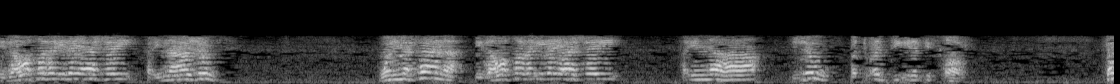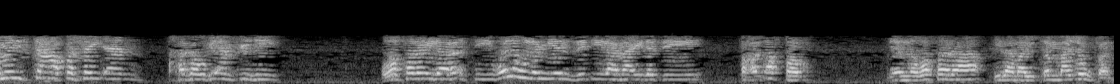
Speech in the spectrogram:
إذا وصل إليها شيء فإنها جوف. والمثانة إذا وصل إليها شيء فإنها جوف فتؤدي إلى الإفطار. فمن استعط شيئا أخذه بأنفه وصل إلى رأسه ولو لم ينزل إلى معدته فقد أفطر لأنه وصل إلى ما يسمى جوفا.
